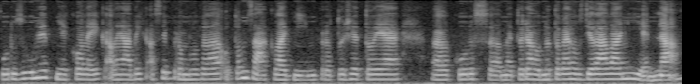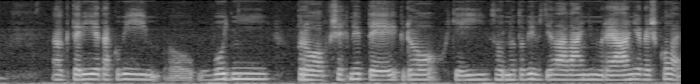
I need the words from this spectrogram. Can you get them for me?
kurzů hned několik, ale já bych asi promluvila o tom základním, protože to je eh, kurz metoda hodnotového vzdělávání 1, eh, který je takový eh, úvodní pro všechny ty, kdo chtějí s hodnotovým vzděláváním reálně ve škole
